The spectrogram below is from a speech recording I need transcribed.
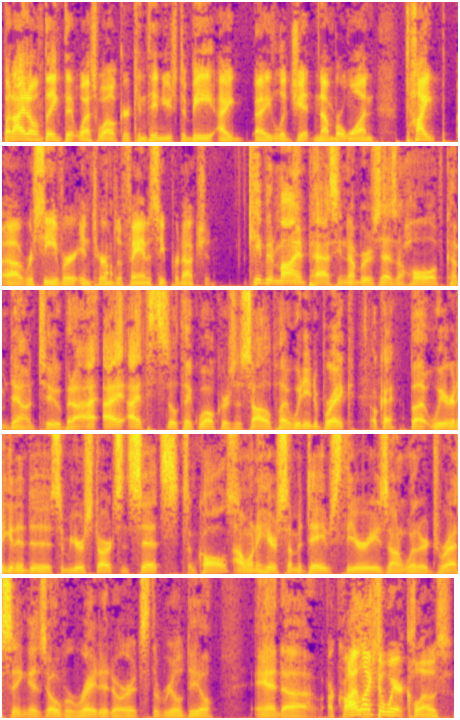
But I don't think that Wes Welker continues to be a, a legit number one type uh, receiver in terms of fantasy production. keep in mind passing numbers as a whole have come down too, but I, I, I still think Welker's a solid play. We need a break. Okay. But we're going to get into some of your starts and sits. Some calls. I want to hear some of Dave's theories on whether dressing is overrated or it's the real deal. And uh, our callers. I like to wear clothes.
